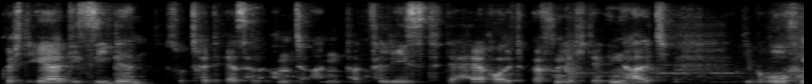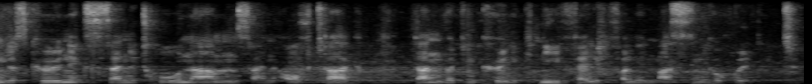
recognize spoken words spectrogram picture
Bricht er die Siegel, so tritt er sein Amt an. Dann verliest der Herold öffentlich den Inhalt, die Berufung des Königs, seine Thronnamen, seinen Auftrag. Dann wird dem König kniefällig von den Massen gehuldigt.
